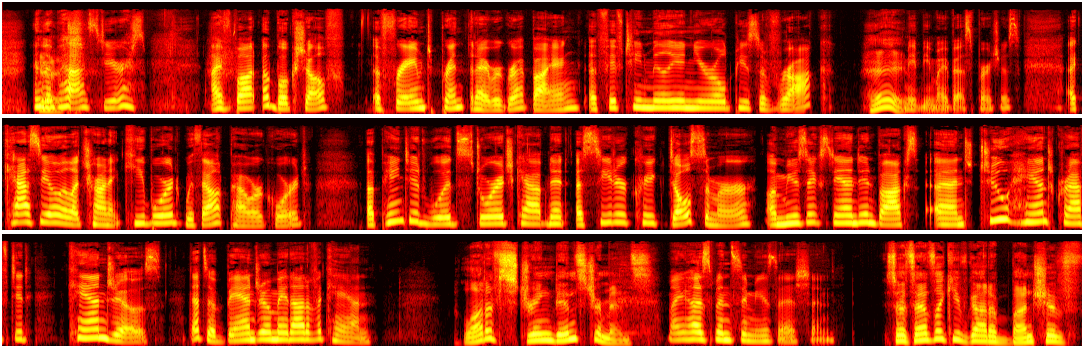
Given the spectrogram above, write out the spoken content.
in the past years. I've bought a bookshelf, a framed print that I regret buying, a 15 million year old piece of rock. Hey. Maybe my best purchase. A Casio electronic keyboard without power cord, a painted wood storage cabinet, a Cedar Creek dulcimer, a music stand in box, and two handcrafted canjos. That's a banjo made out of a can. A lot of stringed instruments. My husband's a musician. So it sounds like you've got a bunch of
